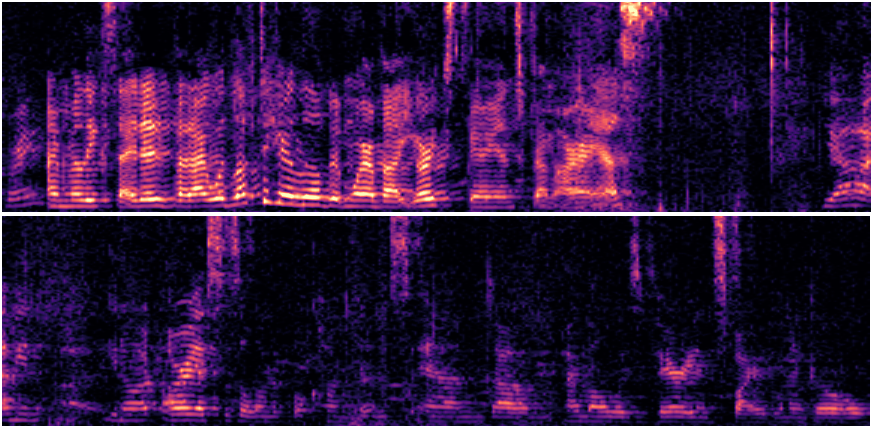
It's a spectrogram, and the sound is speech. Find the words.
Great. I'm really excited, but I would love to hear a little bit more about your experience from RIS. Yeah, I mean, uh, you know, RIS is a wonderful conference, and um, I'm always very inspired when I go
